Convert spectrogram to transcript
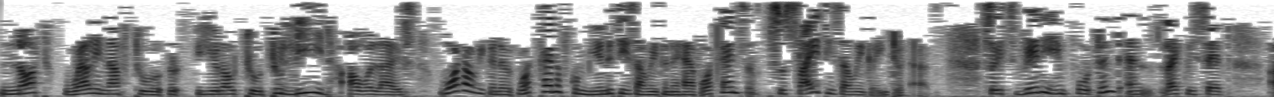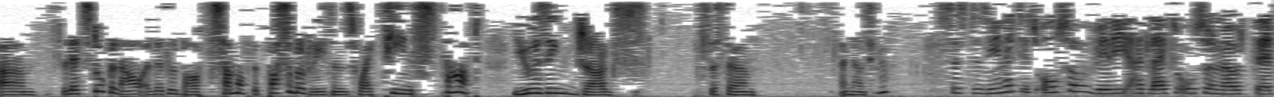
not well enough to, you know, to, to lead our lives, what are we going to, what kind of communities are we going to have? What kinds of societies are we going to have? So it's very important. And like we said, um, let's talk now a little about some of the possible reasons why teens start using drugs. Sister Anazia? Sister Zeenat, it's also very, I'd like to also note that,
